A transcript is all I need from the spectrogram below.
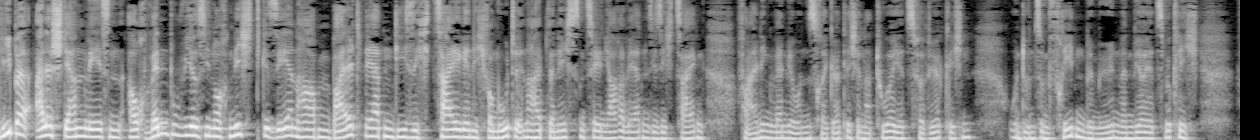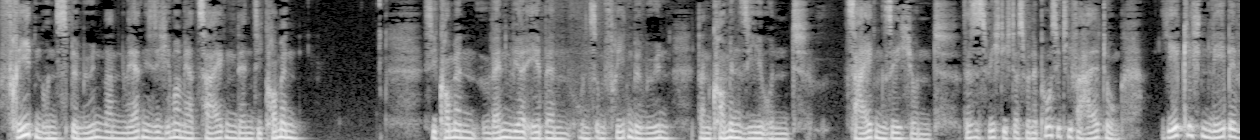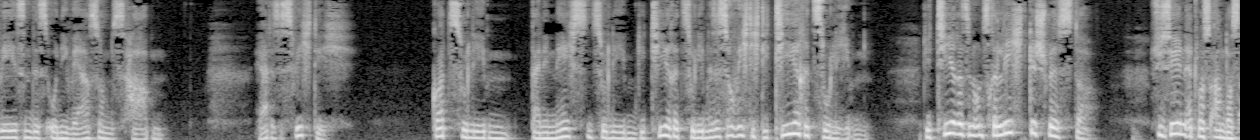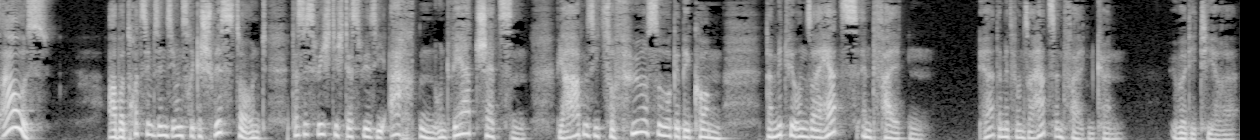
Liebe alle Sternwesen, auch wenn du wir sie noch nicht gesehen haben, bald werden die sich zeigen. Ich vermute, innerhalb der nächsten zehn Jahre werden sie sich zeigen. Vor allen Dingen, wenn wir unsere göttliche Natur jetzt verwirklichen und uns um Frieden bemühen, wenn wir jetzt wirklich Frieden uns bemühen, dann werden sie sich immer mehr zeigen, denn sie kommen Sie kommen, wenn wir eben uns um Frieden bemühen, dann kommen sie und zeigen sich und das ist wichtig, dass wir eine positive Haltung jeglichen Lebewesen des Universums haben. Ja, das ist wichtig. Gott zu lieben, deine Nächsten zu lieben, die Tiere zu lieben. Das ist so wichtig, die Tiere zu lieben. Die Tiere sind unsere Lichtgeschwister. Sie sehen etwas anders aus, aber trotzdem sind sie unsere Geschwister und das ist wichtig, dass wir sie achten und wertschätzen. Wir haben sie zur Fürsorge bekommen, damit wir unser Herz entfalten ja, damit wir unser Herz entfalten können über die Tiere.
